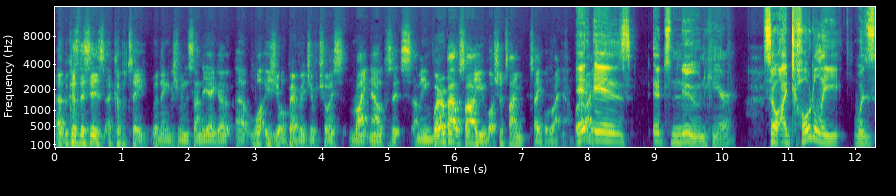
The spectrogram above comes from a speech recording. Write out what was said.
Uh, because this is a cup of tea with an Englishman in San Diego, uh, what is your beverage of choice right now? Because it's, I mean, whereabouts are you? What's your timetable right now? Where it is it's noon here. So I totally was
